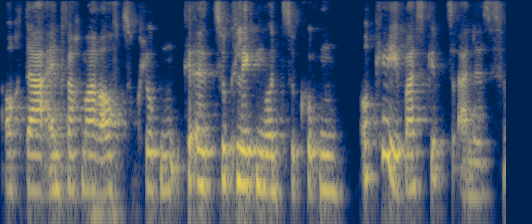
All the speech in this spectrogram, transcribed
auch da einfach mal rauf zu, klucken, äh, zu klicken und zu gucken, okay, was gibt's alles?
